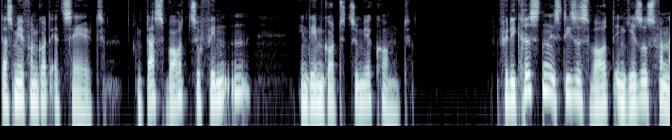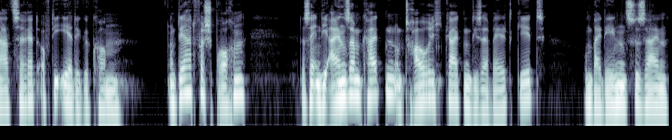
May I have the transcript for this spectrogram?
das mir von Gott erzählt und das Wort zu finden, in dem Gott zu mir kommt. Für die Christen ist dieses Wort in Jesus von Nazareth auf die Erde gekommen, und der hat versprochen, dass er in die Einsamkeiten und Traurigkeiten dieser Welt geht, um bei denen zu sein,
